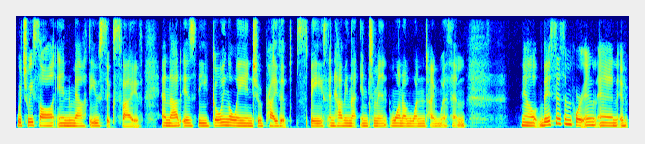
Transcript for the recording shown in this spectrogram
which we saw in Matthew 6 5, and that is the going away into a private space and having that intimate one on one time with Him. Now, this is important, and if,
